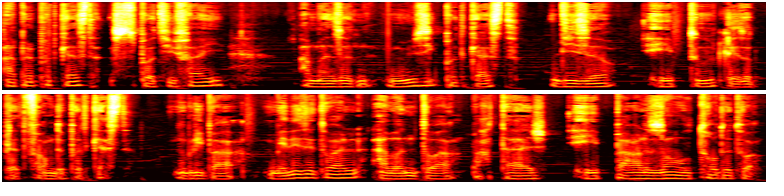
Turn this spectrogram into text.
Apple Podcast, Spotify, Amazon Music Podcast, Deezer et toutes les autres plateformes de podcast. N'oublie pas, mets des étoiles, abonne-toi, partage et parle-en autour de toi.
